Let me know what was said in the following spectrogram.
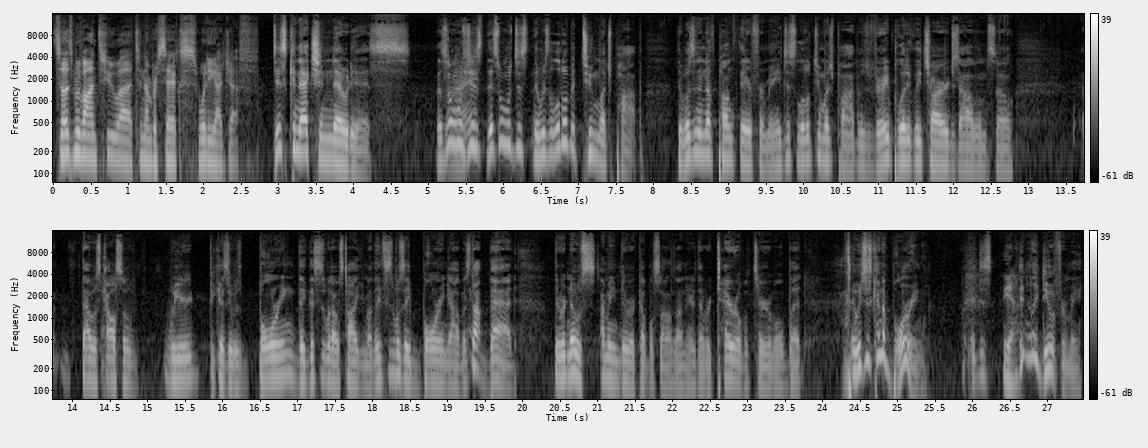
So let's move on to uh, to number six. What do you got, Jeff? Disconnection notice. This one was just. This one was just. There was a little bit too much pop. There wasn't enough punk there for me. Just a little too much pop. It was a very politically charged album, so that was also weird because it was boring. Like this is what I was talking about. This was a boring album. It's not bad. There were no. I mean, there were a couple songs on here that were terrible, terrible, but it was just kind of boring. It just Yeah. didn't really do it for me.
